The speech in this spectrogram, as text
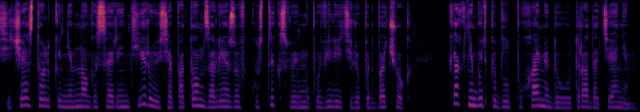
Сейчас только немного сориентируюсь, а потом залезу в кусты к своему повелителю под бочок. Как-нибудь под лопухами до утра дотянем.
